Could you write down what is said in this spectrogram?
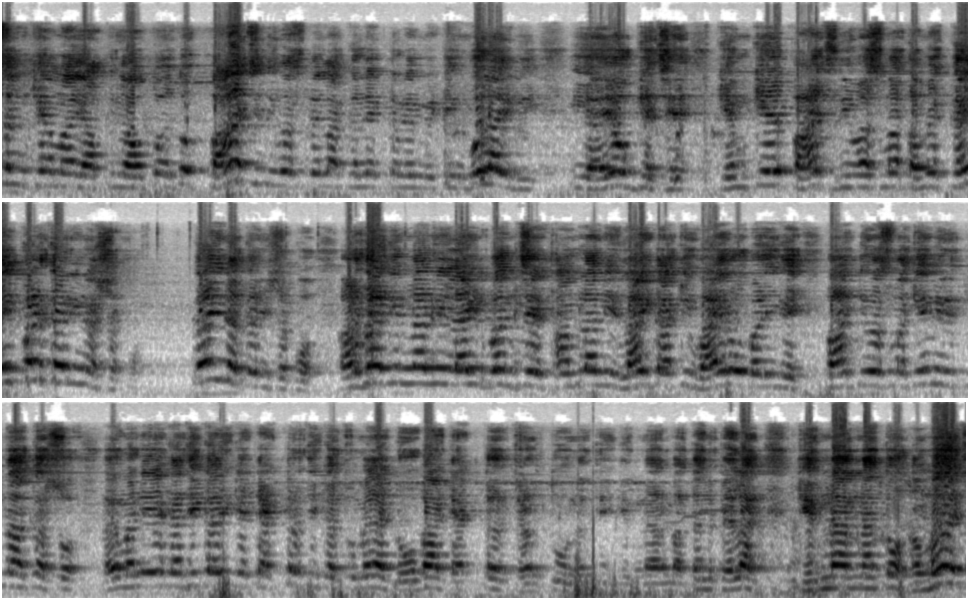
સંખ્યામાં યાત્રીઓ આવતો તો પાંચ દિવસ પહેલા કલેક્ટરે મીટિંગ બોલાવી. એ અયોગ્ય છે. કેમ કે પાંચ દિવસમાં તમે કંઈ પણ કરી ન શકો. કંઈ ન કરી શકો. અડધા ગિરનારની લાઈટ બંધ છે, થાંભલાની લાઈટ આખી વાયરો બળી ગઈ. પાંચ દિવસમાં કેવી રીતના કરશો? હવે મને એક અધિકારી કે ટ્રેક્ટરથી કરશું. મેં ડોબા ટ્રેક્ટર ચડતું નથી ગિરનારમાં. તને પહેલા ગિરનારના તો સમજ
